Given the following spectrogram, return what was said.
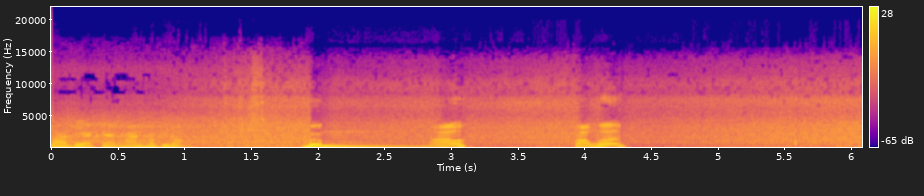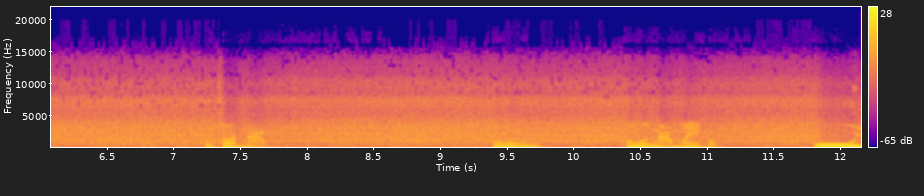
มาแดกแข่งมันครับพี่น้องบึ้มเอาลองเบิ้งมันสอนน้ำมาเบิ้งมาเบิ้งน้ำไหมครับอุ้ย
